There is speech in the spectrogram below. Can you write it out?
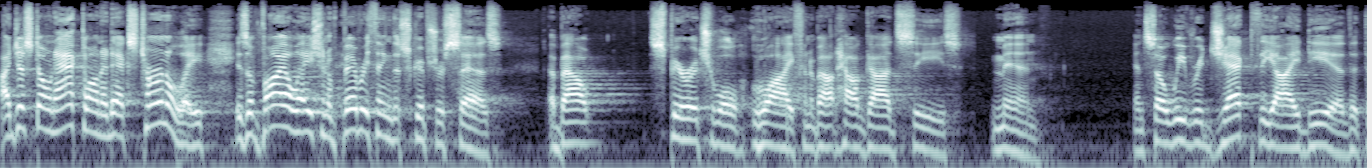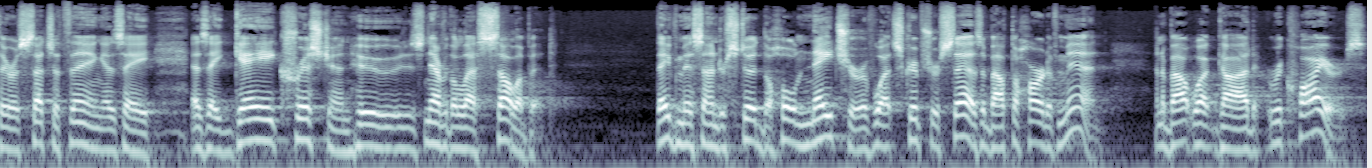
I just don't act on it externally is a violation of everything that Scripture says about spiritual life and about how God sees men. And so we reject the idea that there is such a thing as a, as a gay Christian who is nevertheless celibate. They've misunderstood the whole nature of what Scripture says about the heart of men and about what God requires.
